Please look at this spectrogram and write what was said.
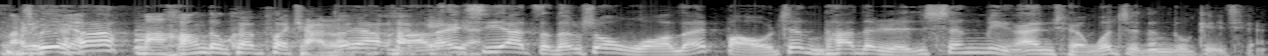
马来西亚马航都快破产了。对呀、马来西亚只能说我来保证他的人生命安全，我只能够给钱。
